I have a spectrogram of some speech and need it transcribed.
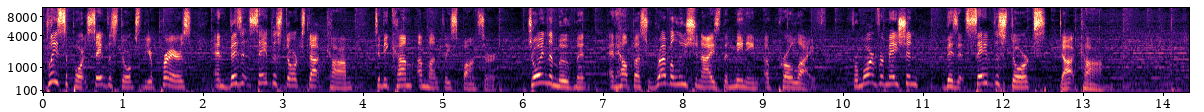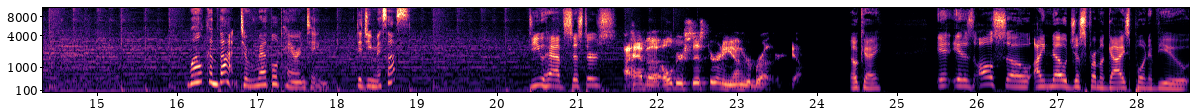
Please support Save the Storks with your prayers and visit SaveTheStorks.com to become a monthly sponsor. Join the movement and help us revolutionize the meaning of pro life. For more information, visit SaveTheStorks.com. Welcome back to Rebel Parenting. Did you miss us? Do you have sisters? I have an older sister and a younger brother. Yeah. Okay. It, it is also, I know just from a guy's point of view,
